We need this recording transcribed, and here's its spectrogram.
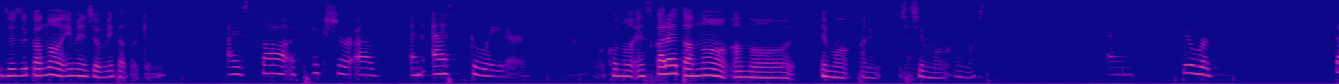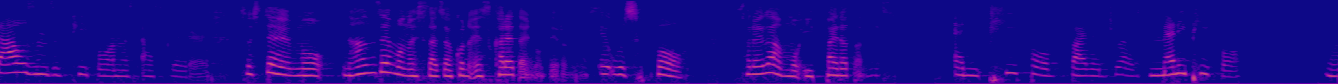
十字架のイメージを見た時に I saw a picture of an escalator. このエスカレーターのあの絵もあり写真もありました And there were thousands of people on this escalator. そしてもう何千もの人たちはこのエスカレーターに乗っているんです It was full. それがもういっぱいだったんです And people by the droves, many people, Where?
